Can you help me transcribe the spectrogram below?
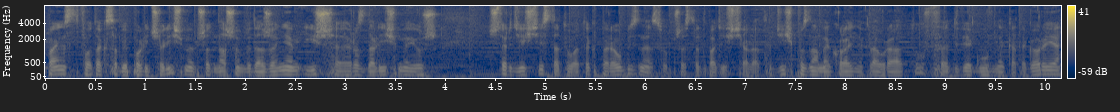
Państwo, tak sobie policzyliśmy przed naszym wydarzeniem, iż rozdaliśmy już 40 statuetek pereł biznesu przez te 20 lat. Dziś poznamy kolejnych laureatów, dwie główne kategorie.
